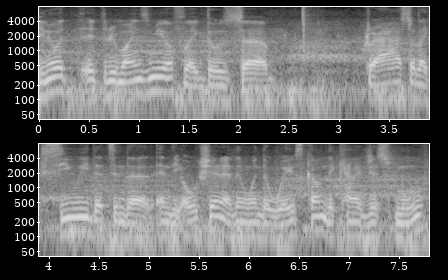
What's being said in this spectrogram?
You know what it reminds me of? Like those uh, grass or like seaweed that's in the in the ocean and then when the waves come they kind of just move.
